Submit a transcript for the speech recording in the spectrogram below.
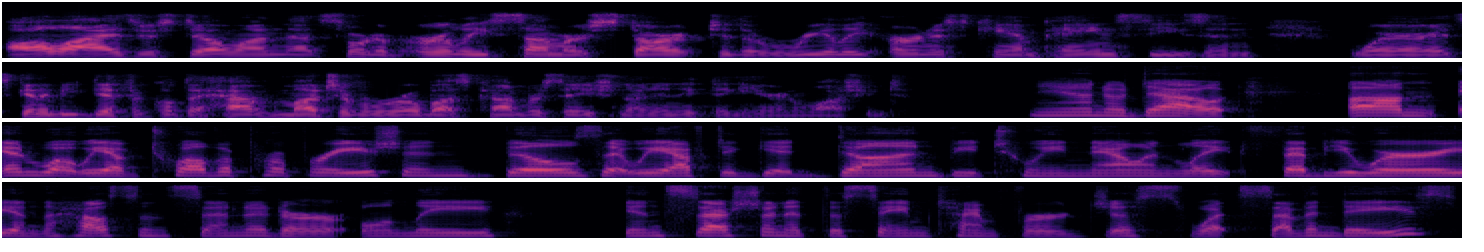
all eyes are still on that sort of early summer start to the really earnest campaign season, where it's going to be difficult to have much of a robust conversation on anything here in Washington. Yeah, no doubt. Um, and what we have 12 appropriation bills that we have to get done between now and late February, and the House and Senate are only in session at the same time for just what, seven days?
